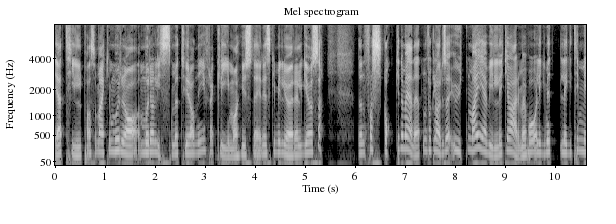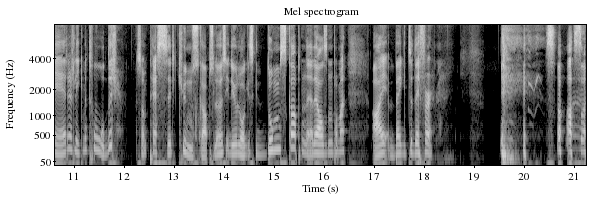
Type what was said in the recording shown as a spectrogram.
Jeg tilpasser meg ikke moral, moralismetyranni fra klimahysteriske miljøreligiøse. Den forstokkede menigheten får klare seg uten meg. Jeg vil ikke være med på å legitimere slike metoder som presser kunnskapsløs ideologisk dumskap ned i halsen på meg. I beg to differ. Så altså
